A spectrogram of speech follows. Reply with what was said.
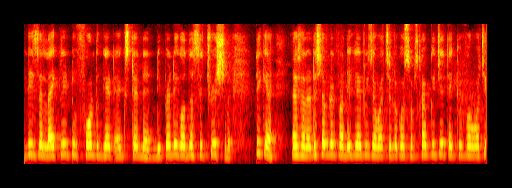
it is likely to fourth get extended depending on the situation. ठीक है ऐसा लेटेस्ट अपडेट पढ़ने के लिए हमारे चैनल को सब्सक्राइब कीजिए थैंक यू फॉर वॉचिंग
